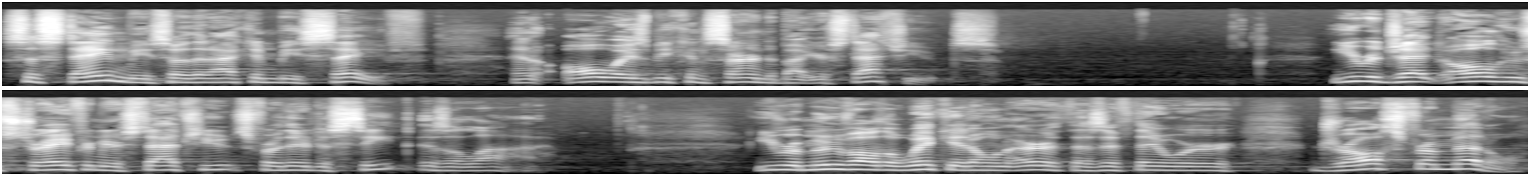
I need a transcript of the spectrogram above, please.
Sustain me so that I can be safe, and always be concerned about your statutes. You reject all who stray from your statutes, for their deceit is a lie. You remove all the wicked on earth as if they were dross from metal.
